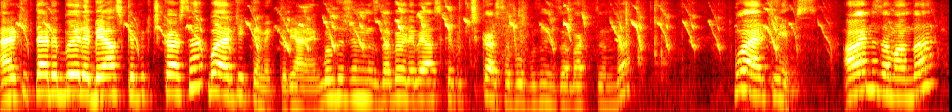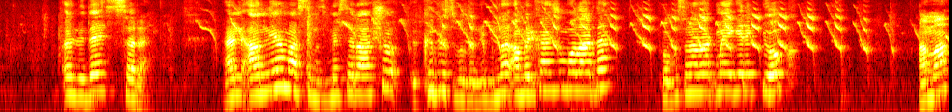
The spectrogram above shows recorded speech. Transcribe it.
Erkeklerde böyle beyaz köpük çıkarsa bu erkek demektir. Yani bıldırcınınızda böyle beyaz köpük çıkarsa popozunuza baktığında bu erkeğimiz. Aynı zamanda önü de sarı. Yani anlayamazsınız. Mesela şu Kıbrıs bıldırcı. Bunlar Amerikan jumbolarda poposuna bakmaya gerek yok. Ama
